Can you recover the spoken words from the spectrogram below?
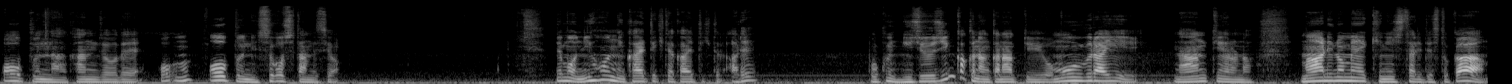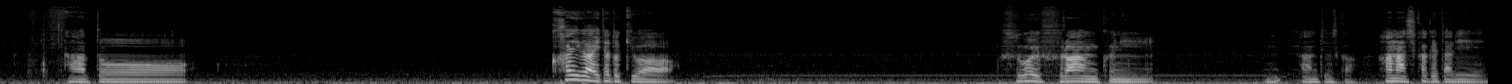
オープンな感情で、お、ん？オープンに過ごしてたんですよ。でも日本に帰ってきた帰ってきたら、あれ？僕二重人格なんかなっていう思うぐらい、なんていうのな、周りの目気にしたりですとか、あと、海外いた時は、すごいフランクに、なんていうんですか、話しかけたり、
